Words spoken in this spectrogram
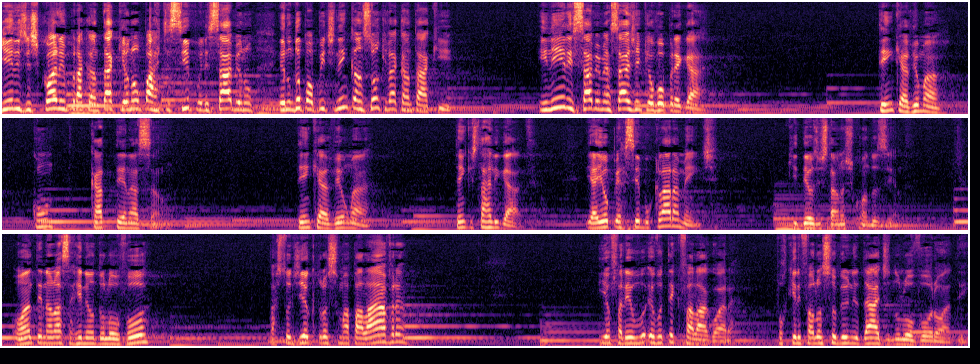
que eles escolhem para cantar, que eu não participo, eles sabem, eu não, eu não dou palpite nem canção que vai cantar aqui. E nem eles sabem a mensagem que eu vou pregar. Tem que haver uma concatenação. Tem que haver uma. Tem que estar ligado. E aí eu percebo claramente que Deus está nos conduzindo. Ontem, na nossa reunião do louvor, o pastor Diego trouxe uma palavra. E eu falei, eu vou, eu vou ter que falar agora. Porque ele falou sobre unidade no louvor ontem.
